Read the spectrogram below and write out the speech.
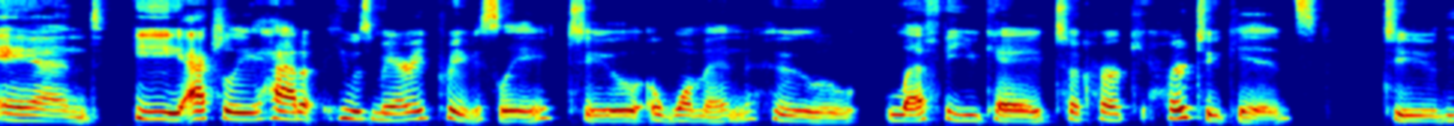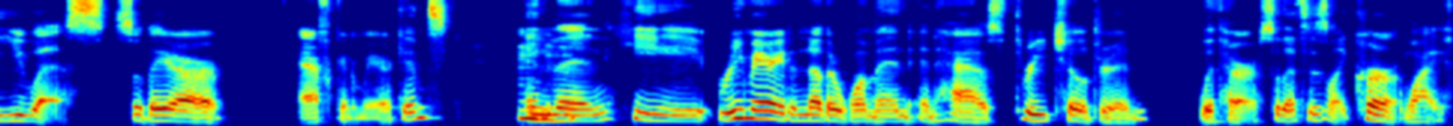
and he actually had a, he was married previously to a woman who left the UK, took her her two kids to the US. So they are African Americans. Mm-hmm. And then he remarried another woman and has three children with her. So that's his like current wife.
